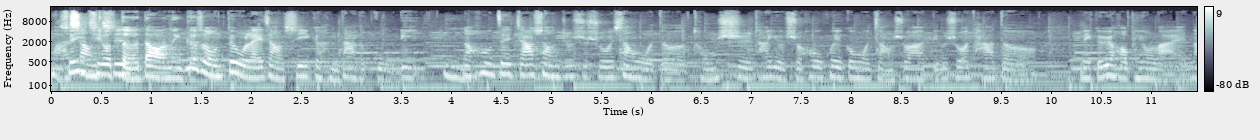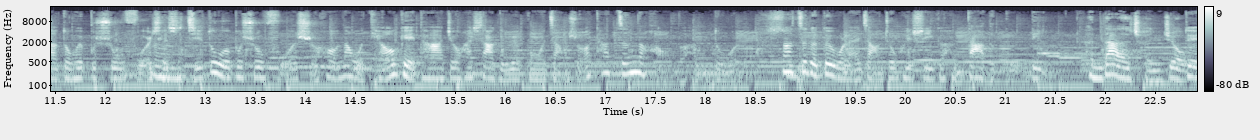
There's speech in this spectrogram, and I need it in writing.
马上就得到那个那种对我来讲是一个很大的鼓励。嗯，然后再加上就是说，像我的同事，他有时候会跟我讲说啊，比如说他的。每个月好朋友来，那都会不舒服，而且是极度的不舒服的时候，那我调给他，就他下个月跟我讲说，他真的好了很多了。那这个对我来讲就会是一个很大的鼓励，很大的成就感。对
